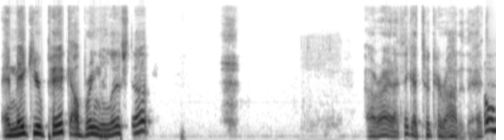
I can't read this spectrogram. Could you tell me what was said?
and make your pick, I'll bring the list up. All right. I think I took her out of that. Oh.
